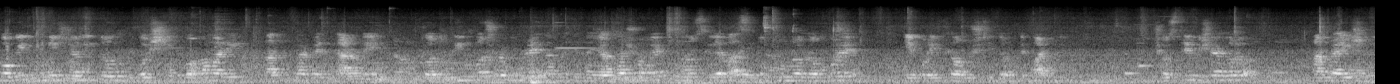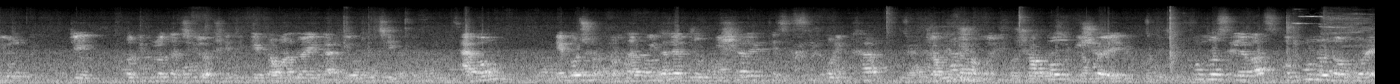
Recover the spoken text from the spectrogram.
কোভিড উনিশ জনিত বৈশ্বিক মহামারী প্রাদুর্ভাবের কারণে গত তিন বছর ধরে যথাসময়ে পূর্ণ সিলেবাস ও পূর্ণ নম্বরে এই পরীক্ষা অনুষ্ঠিত হতে পারেনি। স্বস্তির বিষয় হলো, আমরা এই শিডিউল যে প্রতিকূলতা ছিল সেটিকে ক্রমান্বয়ে কাটিয়ে উঠেছি এবং এবছর অর্থাৎ দুই হাজার চব্বিশ সালের এসএসসি পরীক্ষা যথাসময়ে সকল বিষয়ে পূর্ণ সিলেবাস ও পূর্ণ নম্বরে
